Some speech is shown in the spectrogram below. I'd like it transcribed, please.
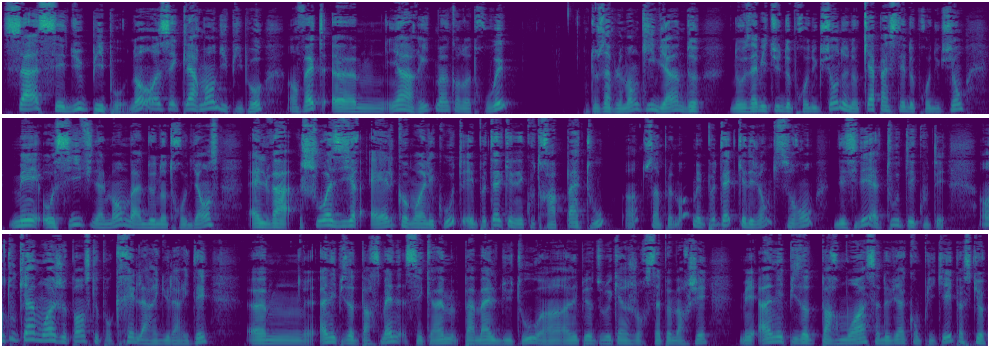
ça c'est du pipeau. Non, c'est clairement du pipeau. En fait, euh, il y a un rythme hein, qu'on doit trouver tout simplement qui vient de nos habitudes de production, de nos capacités de production, mais aussi finalement bah, de notre audience. Elle va choisir elle comment elle écoute, et peut-être qu'elle n'écoutera pas tout, hein, tout simplement, mais peut-être qu'il y a des gens qui seront décidés à tout écouter. En tout cas, moi je pense que pour créer de la régularité, euh, un épisode par semaine, c'est quand même pas mal du tout. Hein. Un épisode tous les 15 jours, ça peut marcher. Mais un épisode par mois, ça devient compliqué parce que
